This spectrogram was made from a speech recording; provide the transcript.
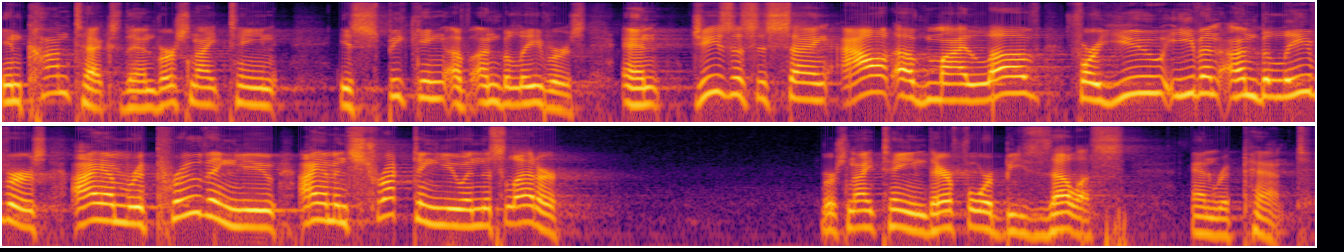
in context, then, verse 19 is speaking of unbelievers. And Jesus is saying, Out of my love for you, even unbelievers, I am reproving you, I am instructing you in this letter. Verse 19, therefore be zealous and repent.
